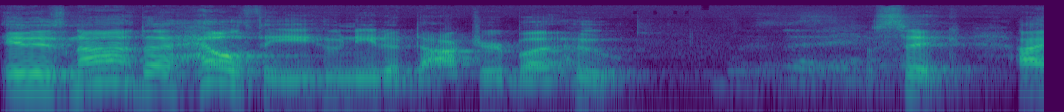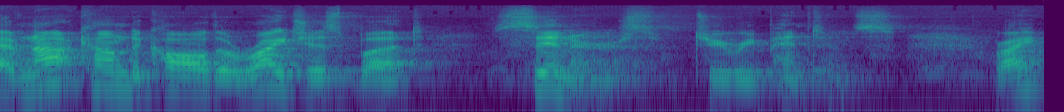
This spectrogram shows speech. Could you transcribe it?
It is not the healthy who need a doctor, but who? The sick. Sick. I have not come to call the righteous, but sinners to repentance. Right?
